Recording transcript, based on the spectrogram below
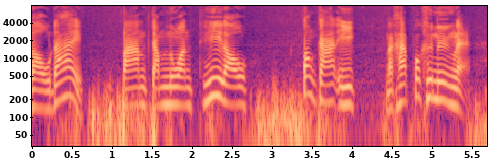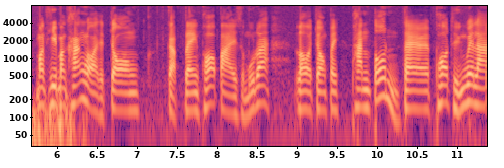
เราได้ตามจำนวนที่เราต้องการอีกนะครับ ก็คือหนึ่งแหละบางทีบางครั้งเราอาจจะจองกับแปลงเพาะไป สมมุติว่าเราจองไปพันต้น แต่พอถึงเวลา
